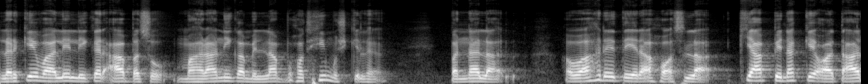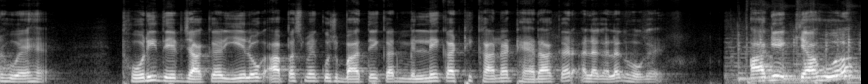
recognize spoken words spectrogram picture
लड़के वाले लेकर आप बसो, महारानी का मिलना बहुत ही मुश्किल है। पन्ना लाल वाह रे तेरा हौसला। क्या पिनक के अवतार हुए हैं? थोड़ी देर जाकर ये लोग आपस में कुछ बातें कर मिलने का ठिकाना ठहरा कर अलग अलग हो गए। आगे क्या हुआ?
